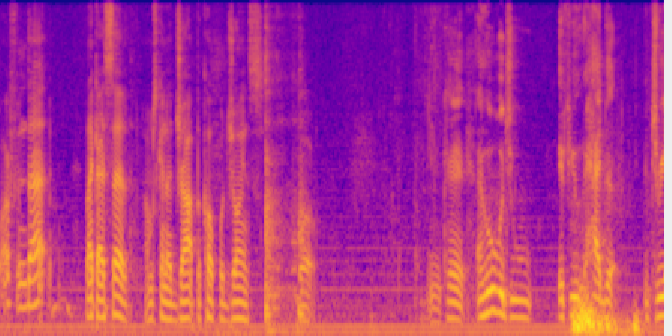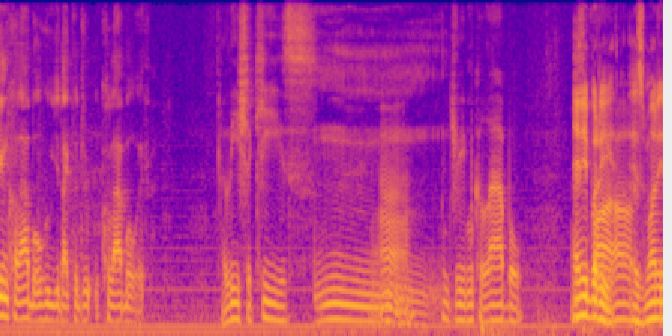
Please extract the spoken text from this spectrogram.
apart from that, like I said, I'm just gonna drop a couple joints. But Okay. And who would you if you had the dream collabo? Who you'd like to dr- collabo with? Alicia Keys, Mm. uh, Dream collabo. That's Anybody far off. is money.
